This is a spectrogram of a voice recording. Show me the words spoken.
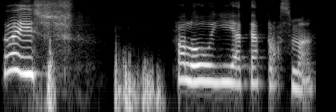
Então é isso. Falou e até a próxima.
